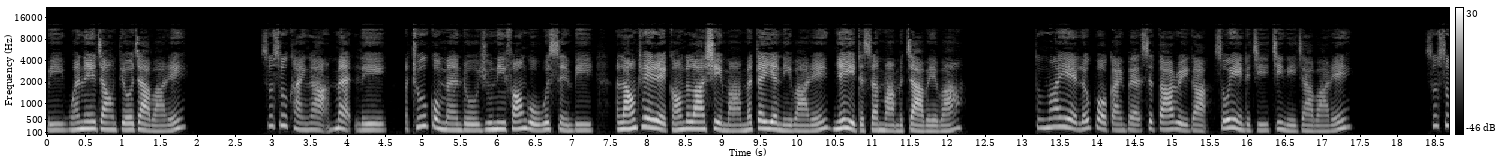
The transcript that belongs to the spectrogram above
ပြီးဝမ်းနေကြောင်းပြောကြပါတယ်စုစုခိုင်ကအမှတ်၄ အထူးကွန်မန်ဒိုယူနီဖောင်းကိုဝတ်ဆင်ပြီးအလောင်းထဲတဲ့ခေါင်းတလားရှေ့မှာမတက်ရက်နေပါတယ်မျက်ရည်တစ်စက်မှမကြပဲပါသူမရဲ့လုပ်ဖော်ကင်ဘက်စစ်သားတွေကစိုးရိမ်တကြီးကြည့်နေကြပါတယ်စုစု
